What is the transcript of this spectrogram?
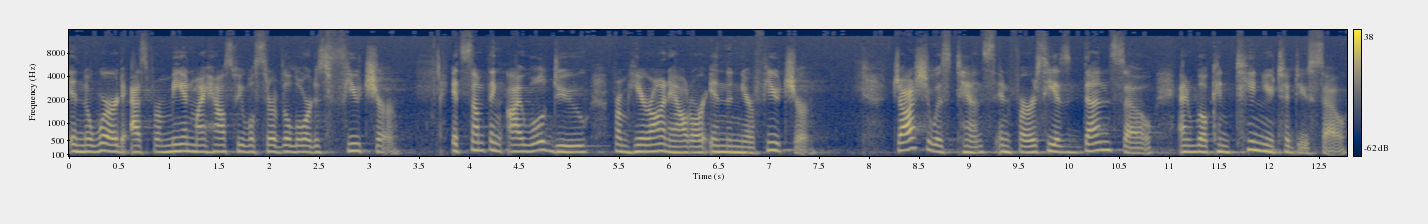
in the word, as for me and my house, we will serve the Lord, as future. It's something I will do from here on out or in the near future. Joshua's tense infers he has done so and will continue to do so.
